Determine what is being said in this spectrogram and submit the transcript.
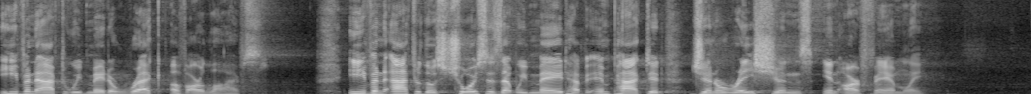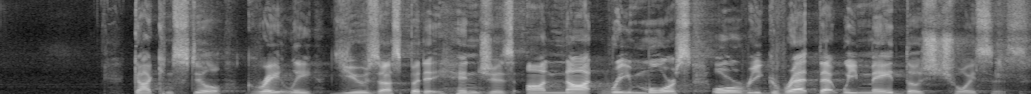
Even after we've made a wreck of our lives, even after those choices that we made have impacted generations in our family, God can still greatly use us, but it hinges on not remorse or regret that we made those choices.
